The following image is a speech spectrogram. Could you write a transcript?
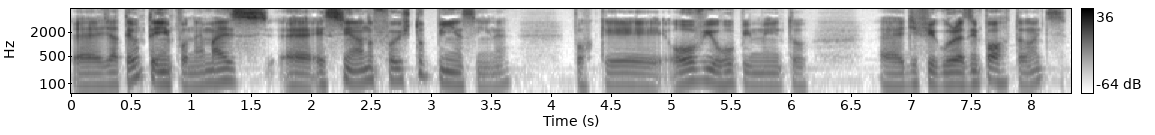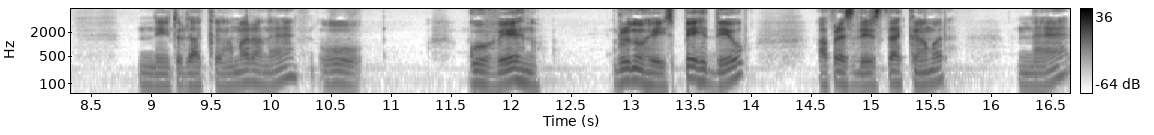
É, já tem um tempo, né? Mas é, esse ano foi estupim, assim, né? porque houve o rompimento é, de figuras importantes dentro da Câmara, né? O governo, Bruno Reis, perdeu a presidência da Câmara, né?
